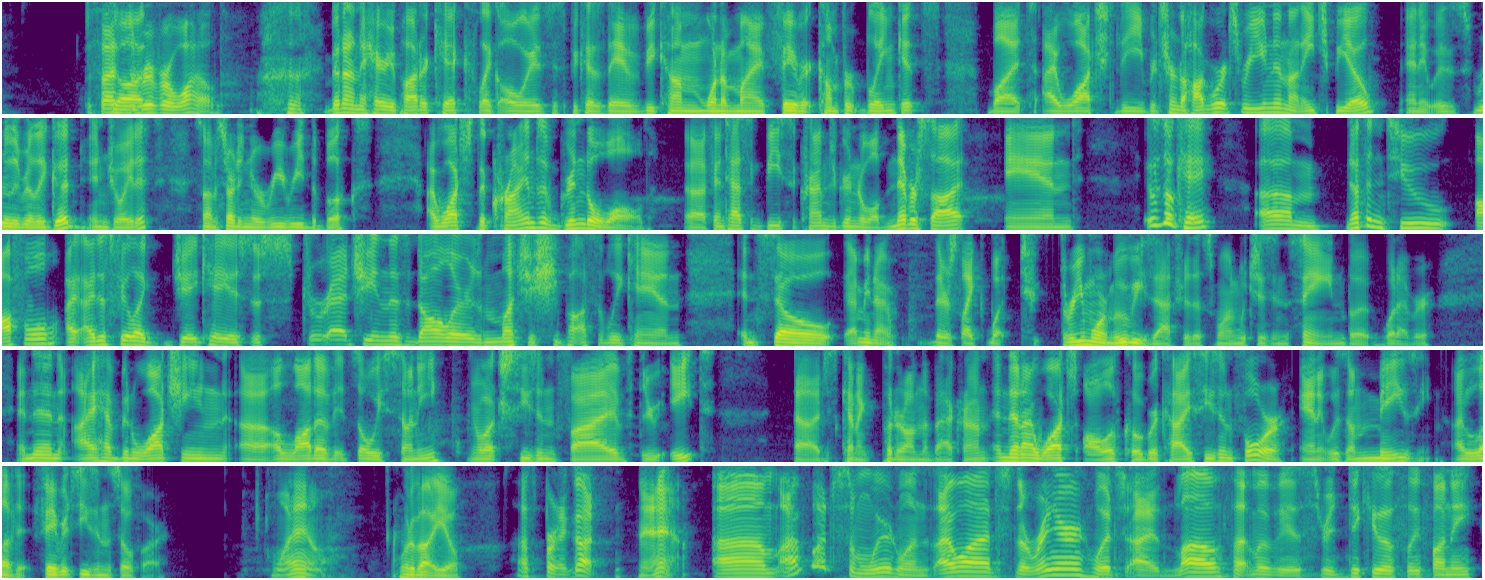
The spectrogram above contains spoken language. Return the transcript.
besides So, the River Wild? Been on a Harry Potter kick, like always, just because they've become one of my favorite comfort blankets. But I watched the Return to Hogwarts reunion on HBO, and it was really, really good. Enjoyed it. So I'm starting to reread the books. I watched The Crimes of Grindelwald, uh, Fantastic Beasts: The Crimes of Grindelwald. Never saw it, and it was okay. Um, nothing too awful. I, I just feel like J.K. is just stretching this dollar as much as she possibly can, and so I mean, I, there's like what two, three more movies after this one, which is insane, but whatever. And then I have been watching uh, a lot of It's Always Sunny. I watched season five through eight. Uh, just kind of put it on the background, and then I watched all of Cobra Kai season four, and it was amazing. I loved it. Favorite season so far. Wow. What about you? That's pretty good. Yeah. Um, I've watched some weird ones. I watched The Ringer, which I love. That movie is ridiculously funny.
